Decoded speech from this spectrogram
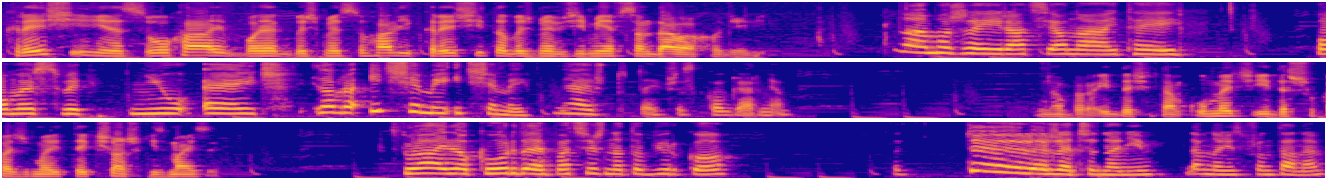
Krysi nie słuchaj, bo jakbyśmy słuchali Krysi, to byśmy w zimie w sandałach chodzili. No, a może i racja, ona i tej pomysły New Age. Dobra, idź się myj, idź się myj. Ja już tutaj wszystko ogarniam. Dobra, idę się tam umyć i idę szukać mojej tej książki z Majzy. Słuchaj, no kurde, patrzysz na to biurko. Tyle rzeczy na nim. Dawno nie sprzątane.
